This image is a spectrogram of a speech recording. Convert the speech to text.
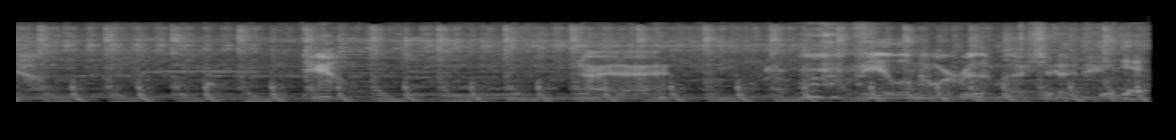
Yeah. Damn. All right. All right. We need a little bit more rhythm with our shit. Yeah.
